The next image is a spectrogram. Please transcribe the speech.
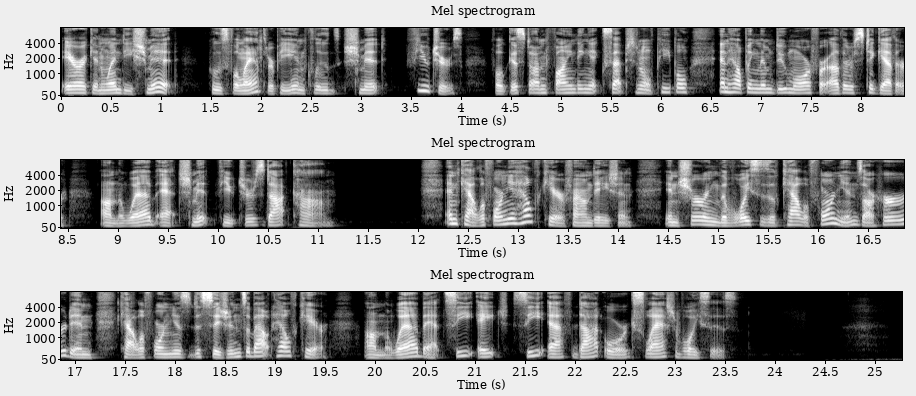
Eric and Wendy Schmidt whose philanthropy includes Schmidt Futures, focused on finding exceptional people and helping them do more for others together on the web at schmidtfutures.com. And California Healthcare Foundation, ensuring the voices of Californians are heard in California's decisions about healthcare on the web at chcf.org/voices.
